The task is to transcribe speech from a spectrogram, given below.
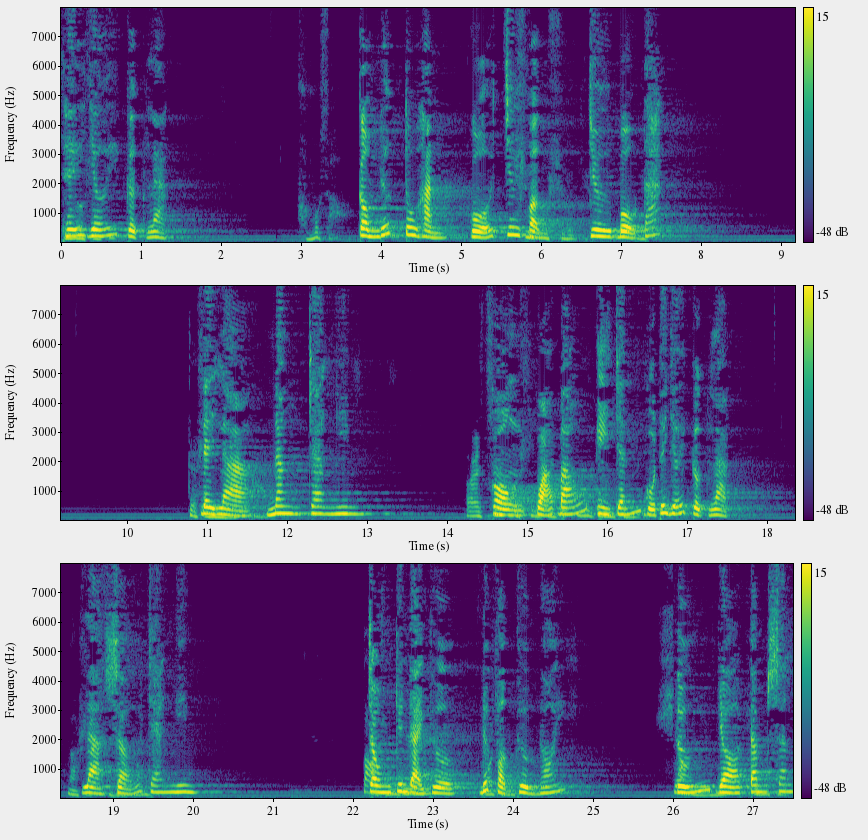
Thế giới cực lạc. Công đức tu hành của chư Phật, chư Bồ Tát. Đây là năng trang nghiêm. Còn quả báo y chánh của thế giới cực lạc Là sở trang nghiêm. Trong Kinh Đại Thừa Đức Phật thường nói Tướng do tâm sanh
